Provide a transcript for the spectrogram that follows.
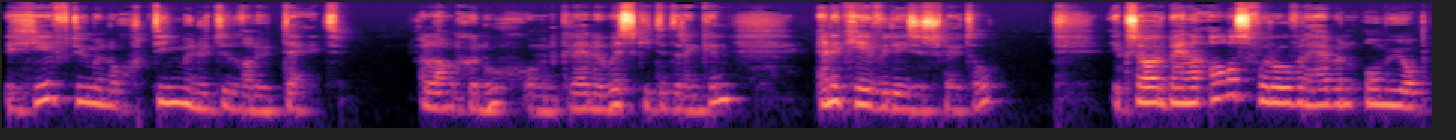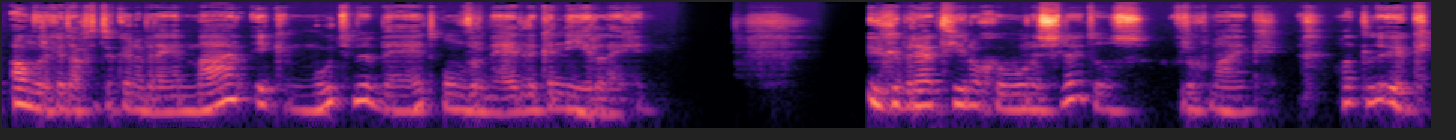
Geeft u me nog tien minuten van uw tijd. Lang genoeg om een kleine whisky te drinken en ik geef u deze sleutel. Ik zou er bijna alles voor over hebben om u op andere gedachten te kunnen brengen, maar ik moet me bij het onvermijdelijke neerleggen. U gebruikt hier nog gewone sleutels? vroeg Mike. Wat leuk,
